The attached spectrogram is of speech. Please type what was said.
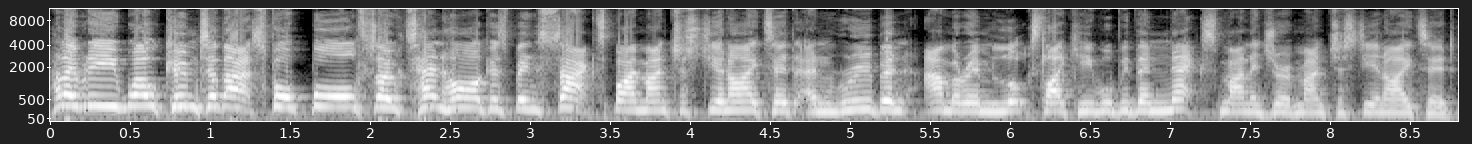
Hello, everybody. Welcome to That's Football. So, Ten Hag has been sacked by Manchester United, and Ruben Amorim looks like he will be the next manager of Manchester United.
